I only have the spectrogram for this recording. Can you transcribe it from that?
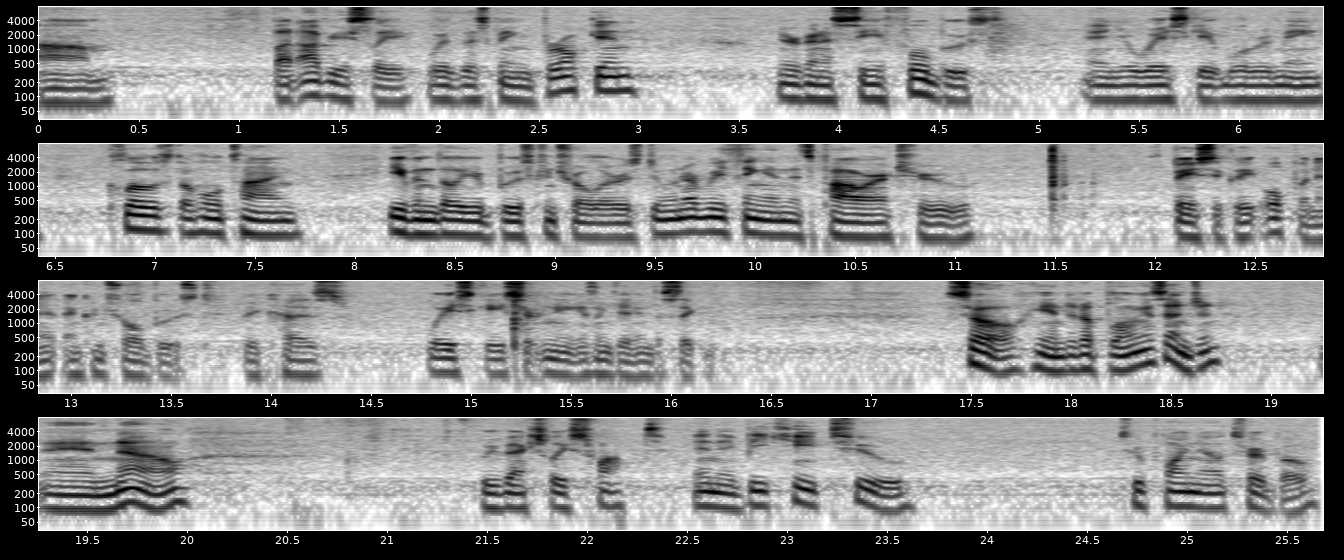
Um, but obviously with this being broken you're going to see full boost and your wastegate will remain closed the whole time even though your boost controller is doing everything in its power to basically open it and control boost because wastegate certainly isn't getting the signal. So he ended up blowing his engine and now we've actually swapped in a BK2 2.0 turbo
